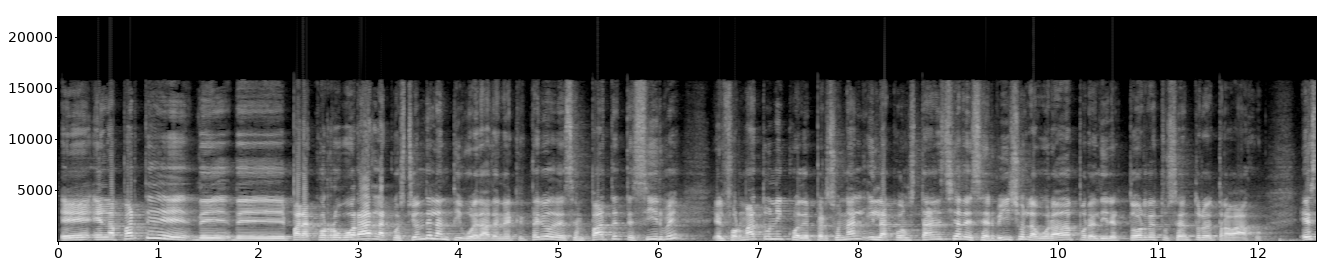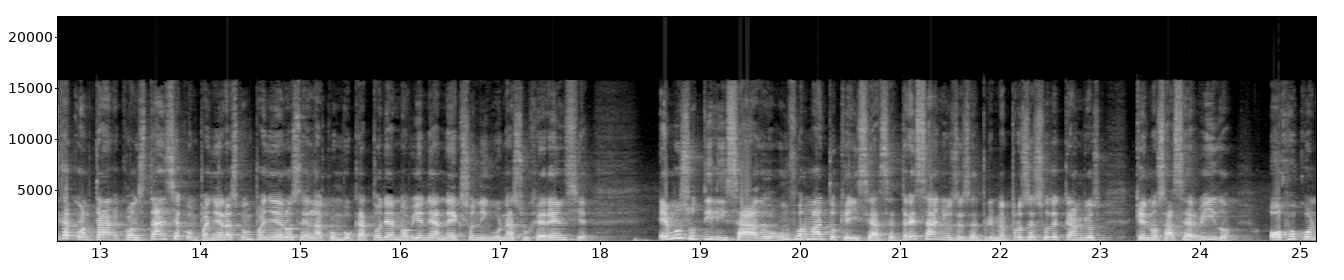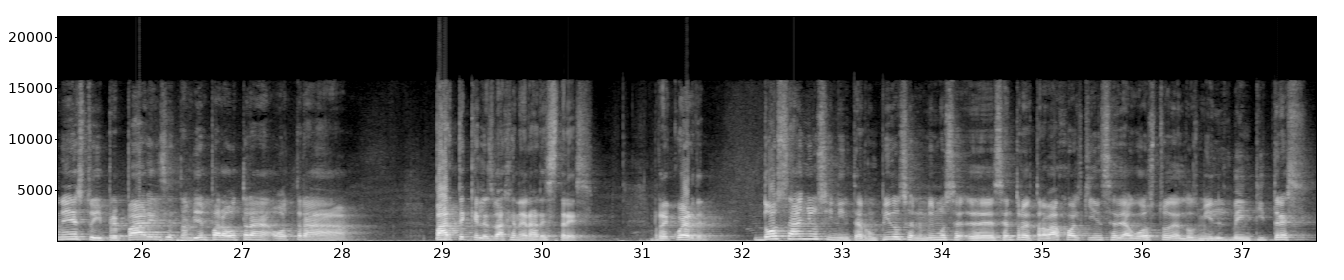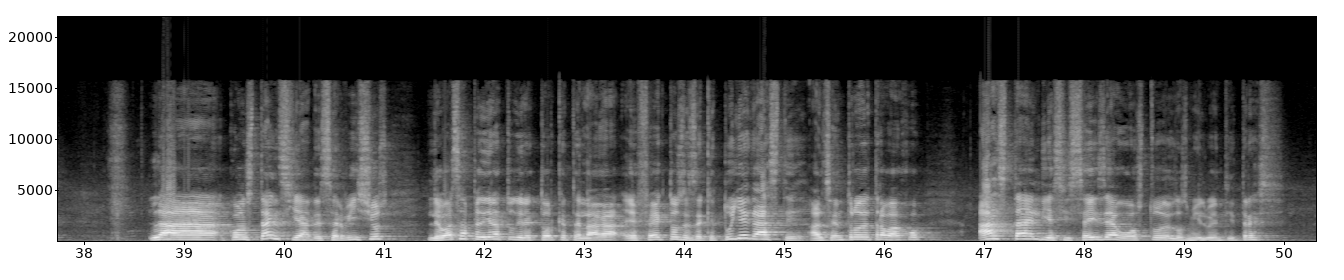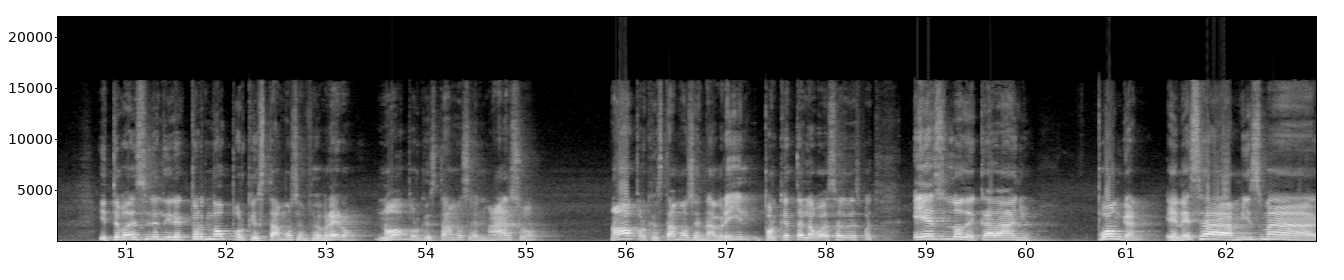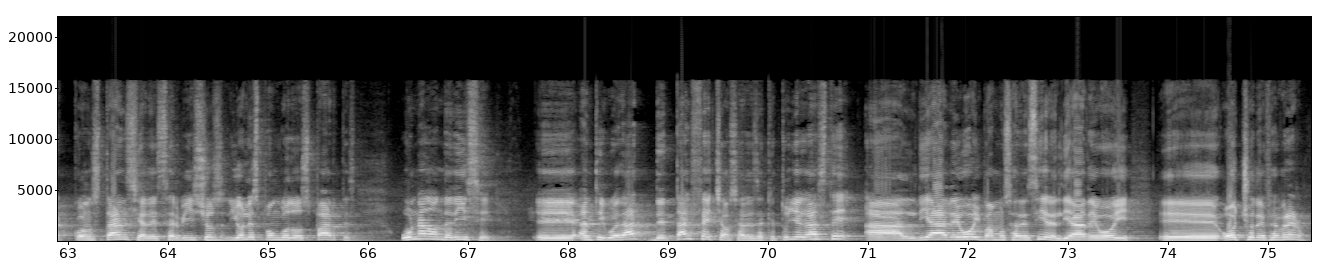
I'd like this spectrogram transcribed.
Eh, en la parte de, para corroborar la cuestión de la antigüedad, en el criterio de desempate te sirve el formato único de personal y la constancia de servicio elaborada por el director de tu centro de trabajo. Esta constancia, compañeras, compañeros, en la convocatoria no viene anexo ninguna sugerencia. Hemos utilizado un formato que hice hace tres años desde el primer proceso de cambios que nos ha servido. Ojo con esto y prepárense también para otra, otra parte que les va a generar estrés. Recuerden, dos años ininterrumpidos en el mismo eh, centro de trabajo al 15 de agosto del 2023. La constancia de servicios le vas a pedir a tu director que te la haga efectos desde que tú llegaste al centro de trabajo hasta el 16 de agosto del 2023. Y te va a decir el director, no porque estamos en febrero, no porque estamos en marzo, no porque estamos en abril, ¿por qué te la voy a hacer después? Es lo de cada año. Pongan en esa misma constancia de servicios, yo les pongo dos partes. Una donde dice eh, antigüedad de tal fecha, o sea, desde que tú llegaste al día de hoy, vamos a decir, el día de hoy, 8 eh, de febrero.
